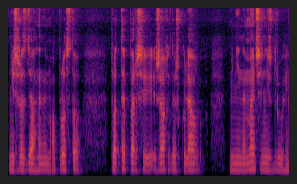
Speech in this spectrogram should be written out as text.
ніж роздягненим, а просто проте перший жах дошкуляв мені не менше, ніж другий.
